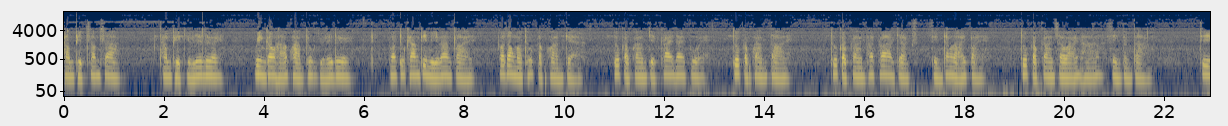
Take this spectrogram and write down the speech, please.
ทำผิดซ้ำซากทำผิดอยู่เรื่อยๆ วิ่งเข้าหาความทุกข์อยู่เรื่อยๆ เพราะทุกครั้งที่มีร่างกาย ก็ต้องมาทุกข์กับความแก่ ทุกข์กับความเจ็บไข้ได้ป่วย ทุกข์กับความตาย ทุกข์กับการพัดพากจากสิ่งทั้งหลายไป ทุกข์กับการสวายหาสิ่งต่างๆ ที่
